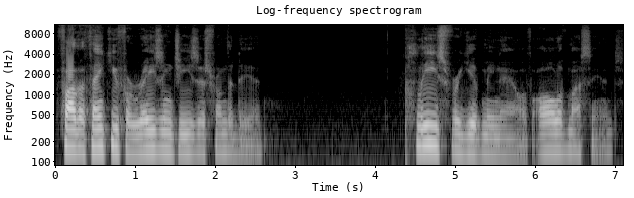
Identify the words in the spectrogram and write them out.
Father, thank you for raising Jesus from the dead. Please forgive me now of all of my sins.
